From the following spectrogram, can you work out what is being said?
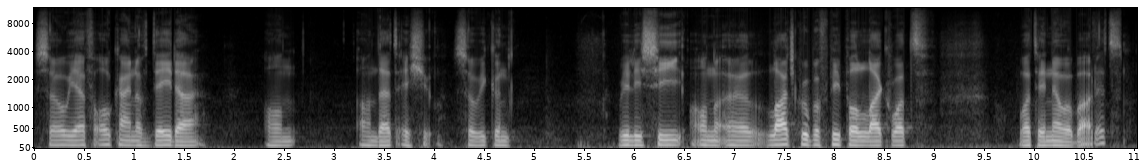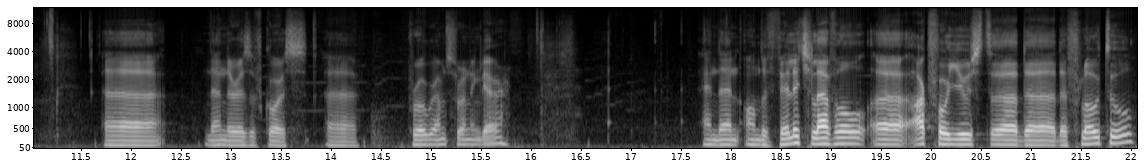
So we have all kind of data on on that issue. So we can really see on a large group of people like what what they know about it. Uh, then there is of course programs running there. And then on the village level, uh, used uh, the, the flow tool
